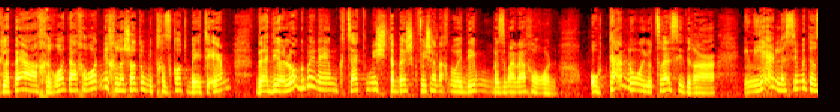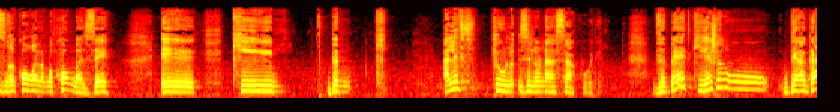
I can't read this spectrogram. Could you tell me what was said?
כלפי האחרות, האחרות נחלשות ומתחזקות בהתאם, והדיאלוג ביניהם קצת משתבש כפי שאנחנו עדים בזמן האחרון. אותנו, יוצרי הסדרה, עניין לשים את הזרקור על המקום הזה, אה, כי א', כי זה לא נעשה קודם, וב', כי יש לנו דאגה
